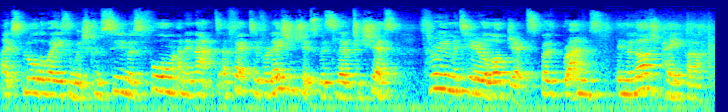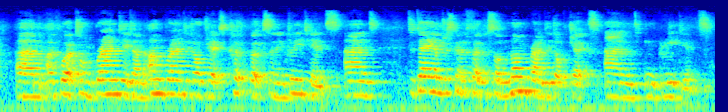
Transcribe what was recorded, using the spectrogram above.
I explore the ways in which consumers form and enact effective relationships with celebrity chefs through material objects, both brands in the large paper. Um, I've worked on branded and unbranded objects, cookbooks and ingredients, and Today I'm just going to focus on non-branded objects and ingredients.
